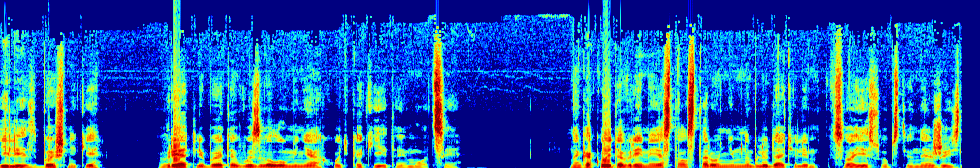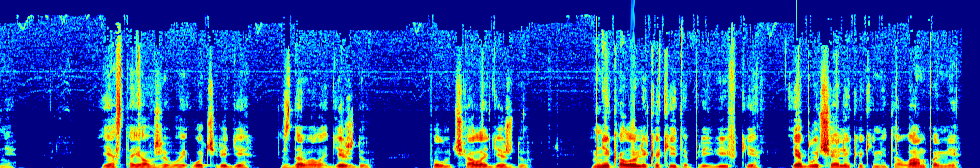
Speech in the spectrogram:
или СБшники, вряд ли бы это вызвало у меня хоть какие-то эмоции. На какое-то время я стал сторонним наблюдателем в своей собственной жизни. Я стоял в живой очереди, сдавал одежду, получал одежду. Мне кололи какие-то прививки и облучали какими-то лампами.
